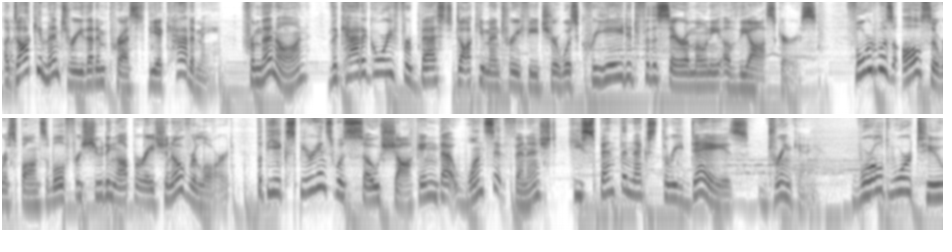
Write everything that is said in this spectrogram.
a documentary that impressed the Academy. From then on, the category for Best Documentary Feature was created for the ceremony of the Oscars. Ford was also responsible for shooting Operation Overlord, but the experience was so shocking that once it finished, he spent the next three days drinking. World War II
